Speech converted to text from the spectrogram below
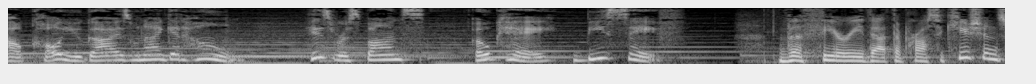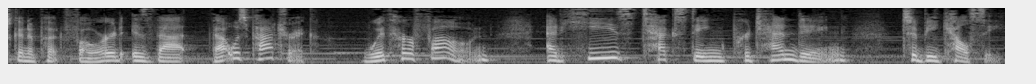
I'll call you guys when I get home. His response, okay, be safe. The theory that the prosecution's going to put forward is that that was Patrick with her phone and he's texting pretending to be Kelsey.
